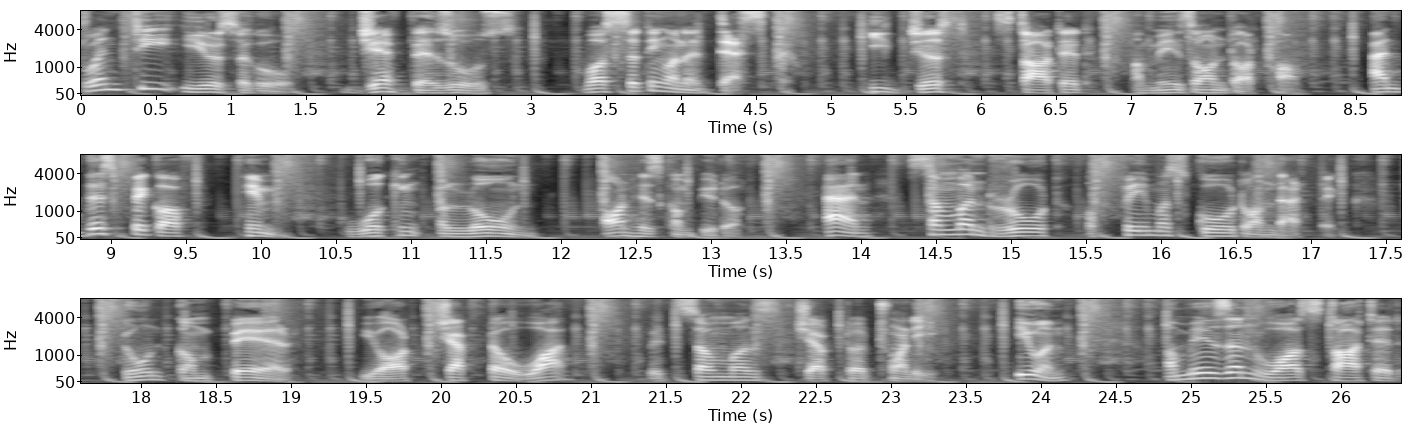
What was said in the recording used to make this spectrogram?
20 years ago, Jeff Bezos was sitting on a desk. He just started Amazon.com. And this pic of him working alone on his computer. And someone wrote a famous quote on that pic Don't compare your chapter 1 with someone's chapter 20. Even Amazon was started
